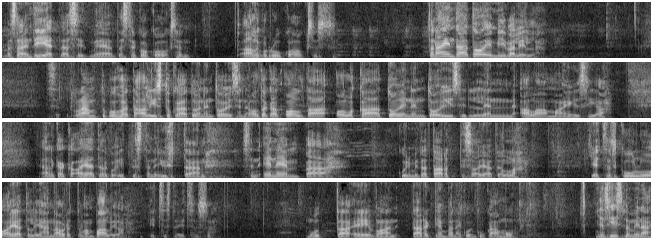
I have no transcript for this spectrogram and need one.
Mä sain tietää siitä meidän tässä kokouksen alkurukouksessa. Mutta näin tämä toimii välillä. Raamattu puhuu, että alistukaa toinen toisenne. Oltakaa, oltaa, olkaa toinen toisillenne alamaisia. Älkääkä ajatelko itsestäni yhtään sen enempää kuin mitä tarttis ajatella. Ja itse asiassa kuuluu ajatella ihan naurettavan paljon itsestä itse asiassa. Mutta ei vaan tärkeämpänä kuin kukaan muu. Ja siispä minä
